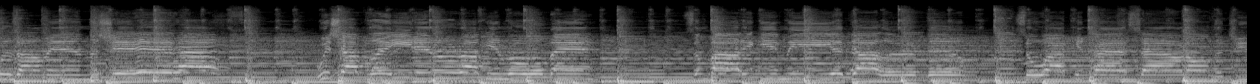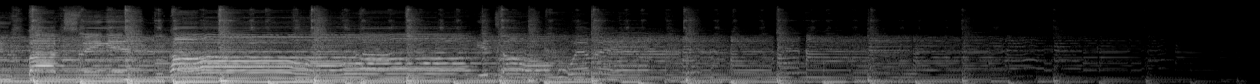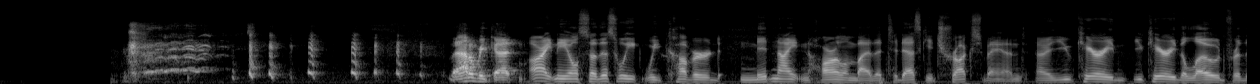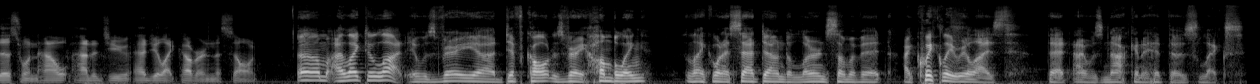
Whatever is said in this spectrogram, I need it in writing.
cause I'm in the shed house. Wish I played in a rock and roll band. Somebody give me a dollar That'll be good. All right, Neal. So this week we covered "Midnight in Harlem" by the Tedeschi Trucks Band. Uh, you carried you carried the load for this one. How how did you how did you like covering this song? Um, I liked it a lot. It was very uh, difficult. It was very humbling. Like when I sat down to learn some of it, I quickly realized that I was not going to hit those licks.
